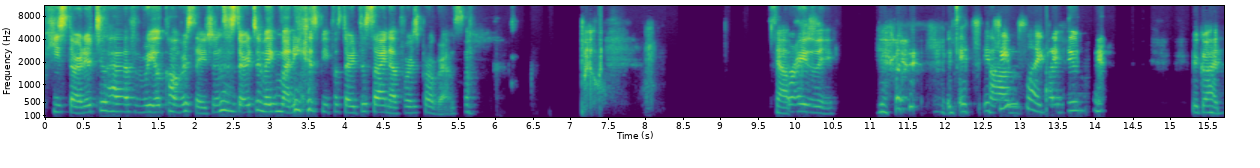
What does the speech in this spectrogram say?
he started to have real conversations and started to make money because people started to sign up for his programs. Yeah. Crazy. Yeah. it, it's it Um, seems like I do. Yeah, go ahead.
